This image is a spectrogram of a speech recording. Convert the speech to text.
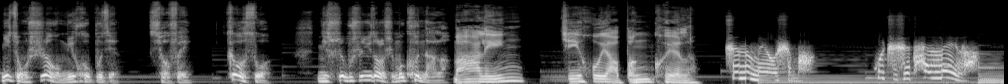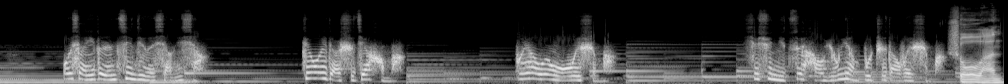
你总是让我迷惑不解。小飞，告诉我，你是不是遇到了什么困难了？”马林几乎要崩溃了。真的没有什么，我只是太累了，我想一个人静静的想一想。给我一点时间好吗？不要问我为什么。也许你最好永远不知道为什么。说完，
